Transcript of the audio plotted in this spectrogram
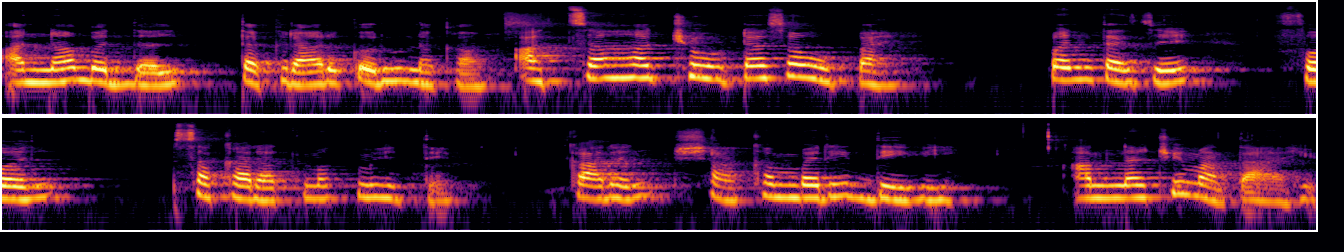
अन्नाबद्दल तक्रार करू नका. आजचा हा छोटासा उपाय पण त्याचे फल सकारात्मक मिळते. कारण शाकंभरी देवी अन्नाची माता आहे.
